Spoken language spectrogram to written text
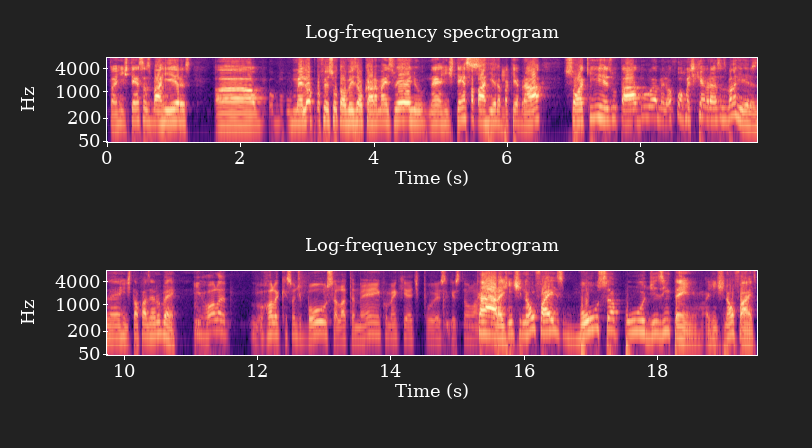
Então a gente tem essas barreiras. Uh, o melhor professor talvez é o cara mais velho, né? A gente tem essa barreira para quebrar. Só que resultado é a melhor forma de quebrar essas barreiras, né? A gente tá fazendo bem. E rola rola questão de bolsa lá também? Como é que é, tipo, essa questão lá? Cara, a gente não faz bolsa por desempenho. A gente não faz.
